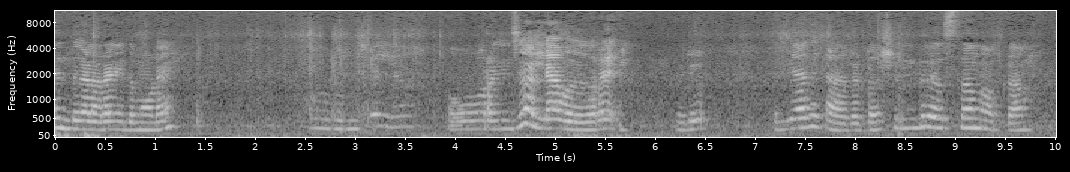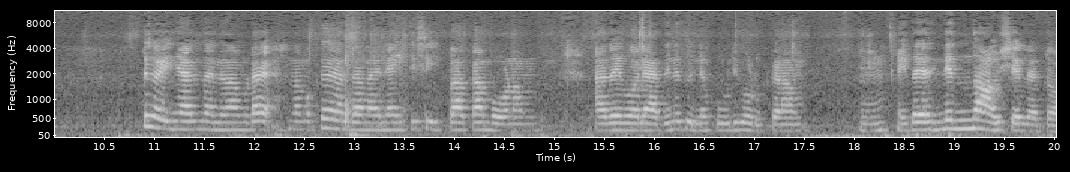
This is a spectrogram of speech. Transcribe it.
ഇത് എന്ത് കളറാണ് ഇത് മോളെ? ഓറഞ്ച് അല്ല. വേറെ. ഒരു വല്ലാതെ കളർ കേട്ടോ പക്ഷെ എന്ത് രസം നോക്കാം. ഇട്ട് കഴിഞ്ഞാൽ തന്നെ നമ്മുടെ നമുക്ക് എന്താണ് നൈറ്റ് ഷേപ്പാക്കാൻ പോണം. അതേപോലെ അതിന് തുന്ന കൂലി കൊടുക്കണം. ഇത് അതിന്റെ ഒന്നും ആവശ്യമില്ല കേട്ടോ.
